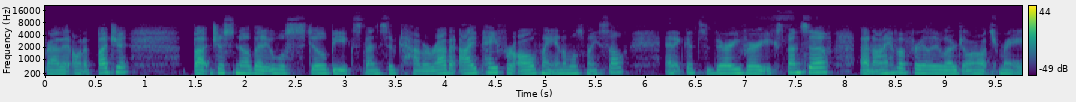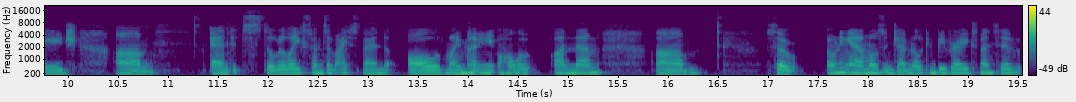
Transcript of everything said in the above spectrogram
rabbit on a budget, but just know that it will still be expensive to have a rabbit. I pay for all of my animals myself, and it gets very, very expensive, and I have a fairly large allowance for my age, um, and it's still really expensive. I spend all of my money all on them, um, so owning animals in general can be very expensive.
